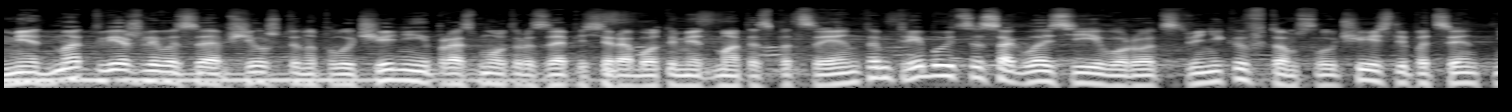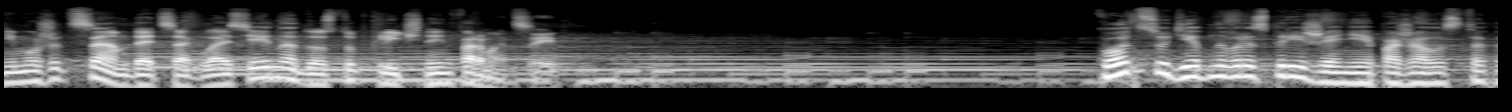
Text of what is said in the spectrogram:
Медмат вежливо сообщил, что на получение и просмотр записи работы медмата с пациентом требуется согласие его родственников в том случае, если пациент не может сам дать согласие на доступ к личной информации. «Код судебного распоряжения, пожалуйста».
